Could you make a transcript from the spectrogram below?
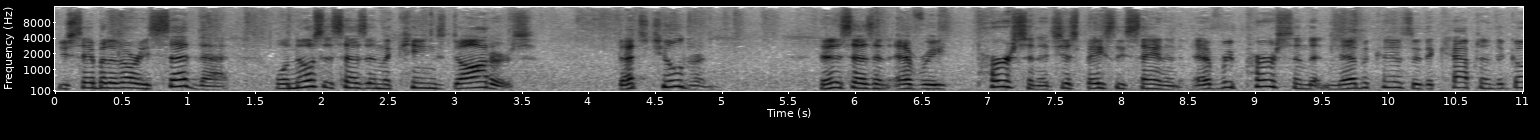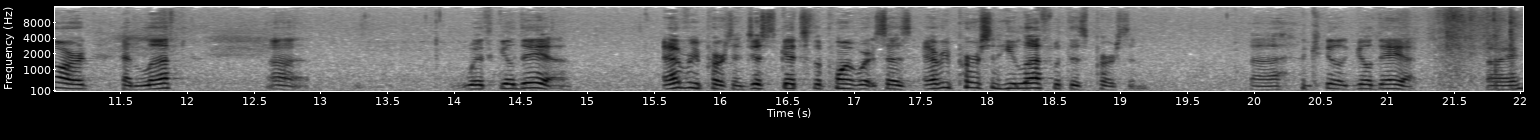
You say, but it already said that. Well, notice it says in the king's daughters. That's children. Then it says in every person. It's just basically saying in every person that Nebuchadnezzar, the captain of the guard, had left uh, with Gildea. Every person. It just gets to the point where it says every person he left with this person. Uh, Gildea. Okay?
